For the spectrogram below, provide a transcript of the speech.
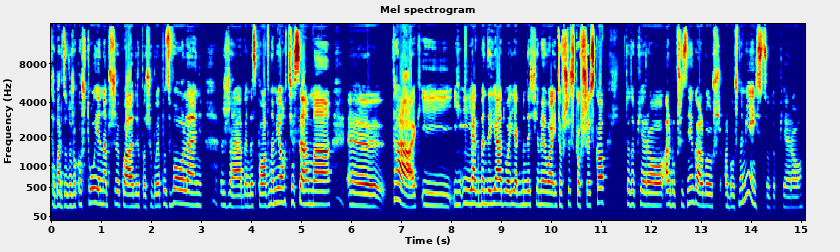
to bardzo dużo kosztuje na przykład, że potrzebuję pozwoleń, że będę spała w namiocie sama, e, tak, i, i, i, jak będę jadła, i jak będę się myła, i to wszystko, wszystko, to dopiero albo przez niego, albo już, albo już na miejscu dopiero.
